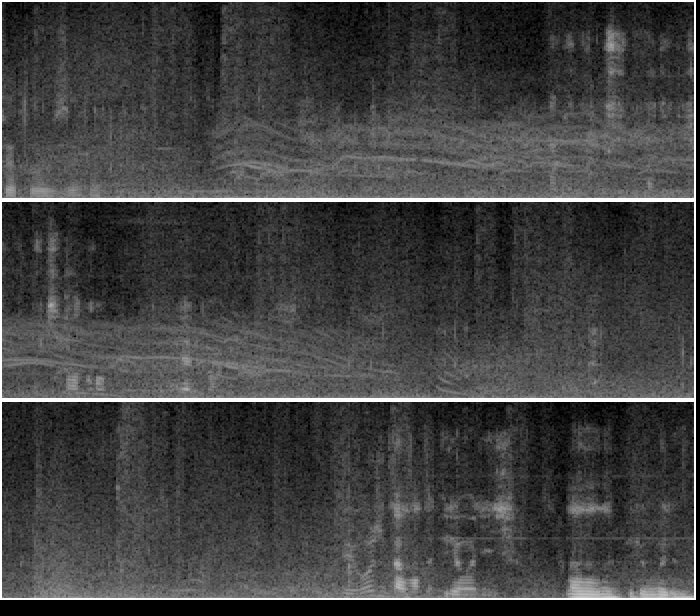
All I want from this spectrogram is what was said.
Светлую взяли. Переводим? Да, надо переводить. Да, надо переводим.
